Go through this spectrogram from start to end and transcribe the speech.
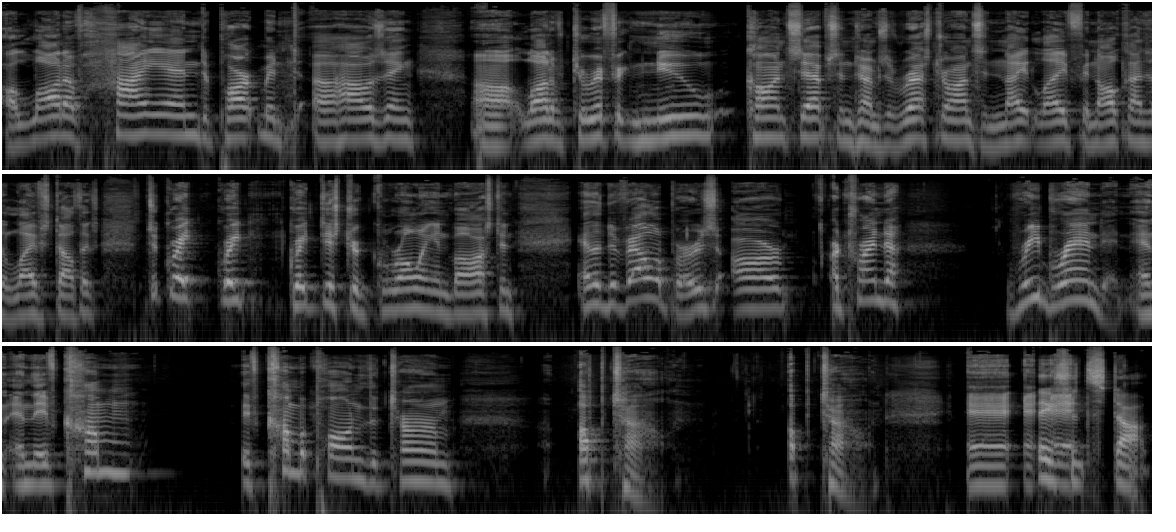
a lot of high-end apartment uh, housing, uh, a lot of terrific new concepts in terms of restaurants and nightlife and all kinds of lifestyle things. It's a great, great, great district growing in Boston, and the developers are are trying to rebrand it, and, and they've come they've come upon the term uptown, uptown, and They and- should stop.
